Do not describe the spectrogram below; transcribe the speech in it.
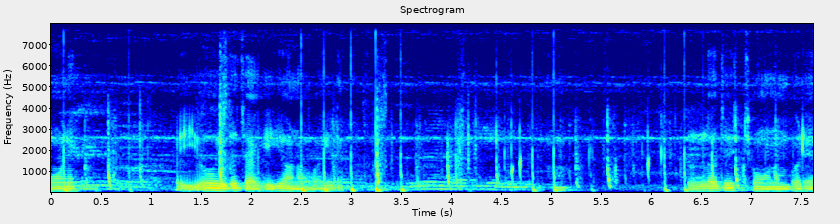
മോനെ. അയ്യോ ഇത് ചകിയാണോ വയൽ? ഉള്ളത് ചോണം പോലെ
